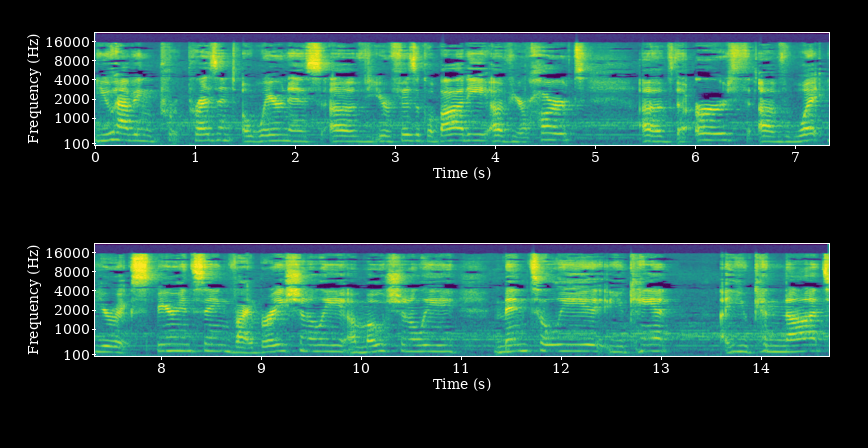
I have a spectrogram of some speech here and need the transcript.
You having pr- present awareness of your physical body, of your heart, of the earth, of what you're experiencing vibrationally, emotionally, mentally. You can't, you cannot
